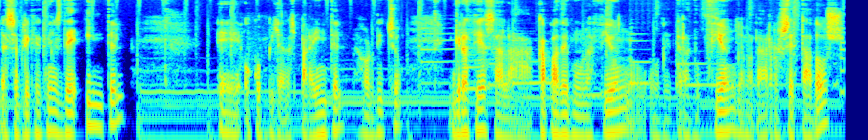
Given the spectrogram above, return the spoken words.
las aplicaciones de Intel, eh, o compiladas para Intel, mejor dicho, gracias a la capa de emulación o de traducción llamada Rosetta 2,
